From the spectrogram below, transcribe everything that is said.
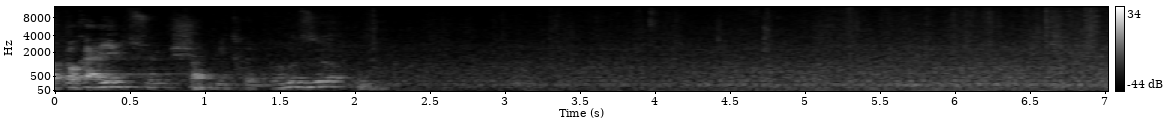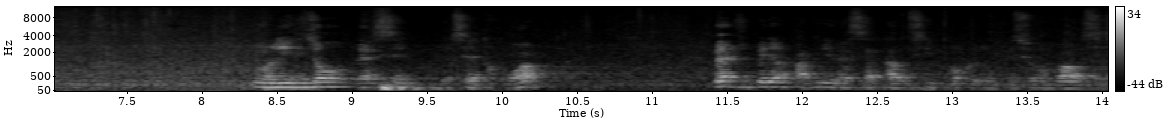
Apocalypse chapitre 12. Nous lisons verset, verset 3. Même je peux lire partie du verset 1 aussi pour que nous puissions voir aussi.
